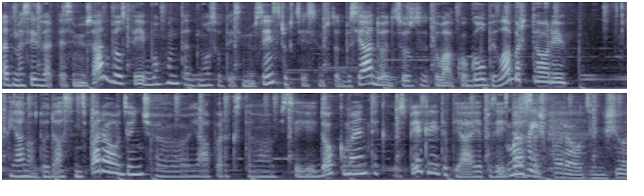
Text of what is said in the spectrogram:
Tad mēs izvērtēsim jūsu atbilstību un tad nosūtīsim jums instrukcijas. Jums tad būs jādodas uz tuvāko gulbi labu laboratoriju jānodod asins paraudziņš, jāparaksta visi dokumenti, ka jūs piekrītat, jāiepazīstas. Maziņš paraudziņš, jo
